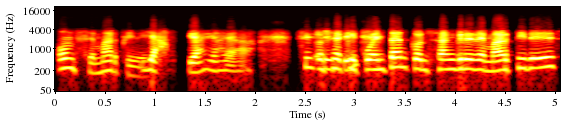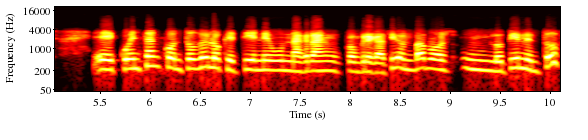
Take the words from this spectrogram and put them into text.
11 mártires. Ya, ya, ya, ya. Sí, O sí, sea, sí. que cuentan con sangre de mártires, eh, cuentan con todo lo que tiene una gran congregación. Vamos, mm, lo tienen todo.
